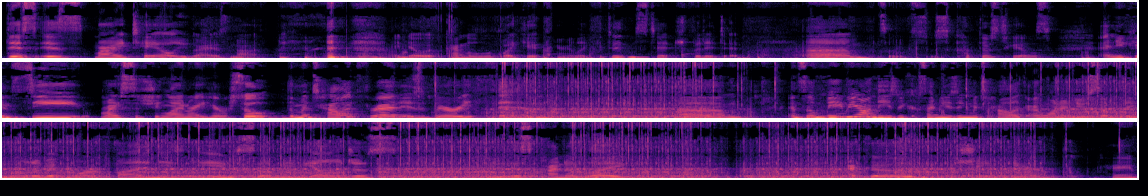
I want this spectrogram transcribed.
this is my tail, you guys, not, I know it kind of looked like it, you're like, it didn't stitch, but it did. Um, so let's just cut those tails. And you can see my stitching line right here. So the metallic thread is very thin. Um, and so maybe on these, because I'm using metallic, I want to do something a little bit more fun in these leaves. So maybe I'll just do this kind of like shape here, okay?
